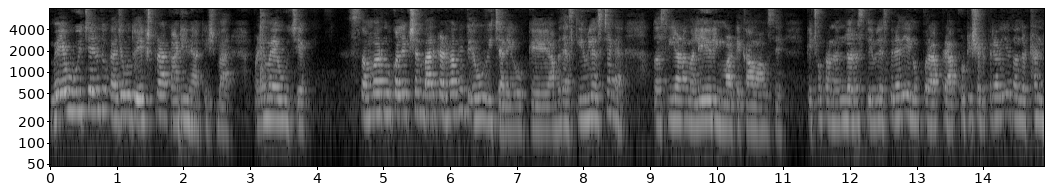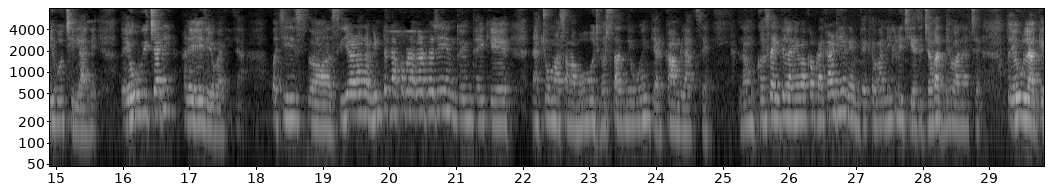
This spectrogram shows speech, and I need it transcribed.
મેં એવું વિચાર્યું હતું કે આજે બધું એક્સ્ટ્રા કાઢી નાખીશ બહાર. પણ એમાં એવું છે સમરનું કલેક્શન બહાર કાઢવા ગઈ તો એવો વિચાર એવો કે આ બધા સ્લીવલેસ છે ને, તો શિયાળામાં લેયરિંગ માટે કામ આવશે. કે છોકરાને અંદર સ્લીવલેસ પહેરાવી દઈએ અને ઉપર આપણે આખું ટી શર્ટ પહેરાવી દઈએ તો અંદર ઠંડી ઓછી લાગે. તો એવું વિચારી અને એ રહેવા દીધા. પછી શિયાળાના વિન્ટરના કપડાં કાઢવા જઈએ ને તો એમ થાય કે ના, ચોમાસામાં બહુ જ વરસાદ ને એવું હોય ને ત્યારે કામ લાગશે. અને અમુક ઘસાઈ ગયેલા એવા કપડાં કાઢીએ ને એમ થાય કે હવે નીકળી જઈએ છે જવા દેવાના છે. તો એવું લાગે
